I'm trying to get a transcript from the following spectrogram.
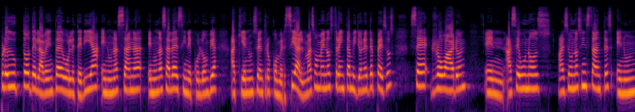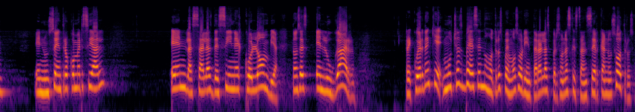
producto de la venta de boletería en una, sana, en una sala de Cine Colombia aquí en un centro comercial. Más o menos 30 millones de pesos se robaron en, hace, unos, hace unos instantes en un, en un centro comercial en las salas de cine Colombia. Entonces, en lugar, recuerden que muchas veces nosotros podemos orientar a las personas que están cerca a nosotros.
